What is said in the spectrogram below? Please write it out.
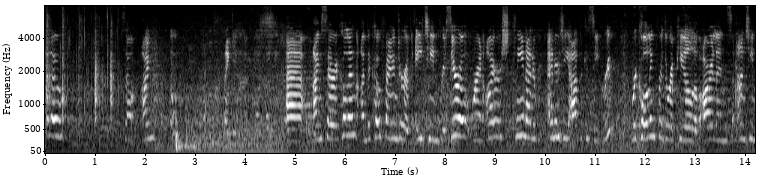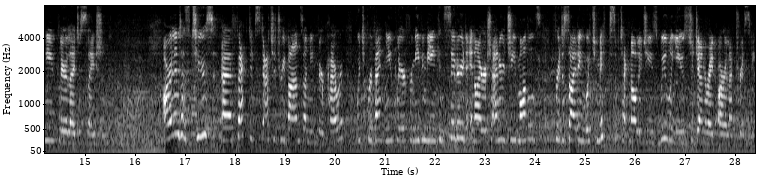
Hello. So I'm, oh, thank you. Uh, I'm Sarah Cullen. I'm the co-founder of 18 for Zero. We're an Irish clean ener energy advocacy group. We're calling for the repeal of Ireland's anti-nuclear legislation. Ireland has two uh, effective statutory bans on nuclear power, which prevent nuclear from even being considered in Irish energy models for deciding which mix of technologies we will use to generate our electricity.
